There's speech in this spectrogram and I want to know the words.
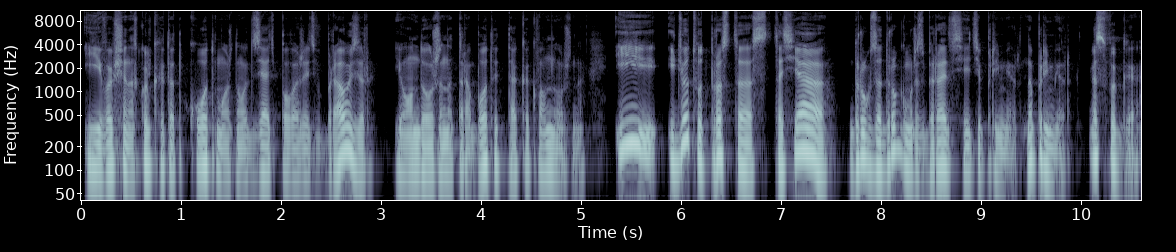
И вообще, насколько этот код можно вот взять, положить в браузер, и он должен отработать так, как вам нужно? И идет вот просто статья друг за другом разбирает все эти примеры. Например, SVG.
